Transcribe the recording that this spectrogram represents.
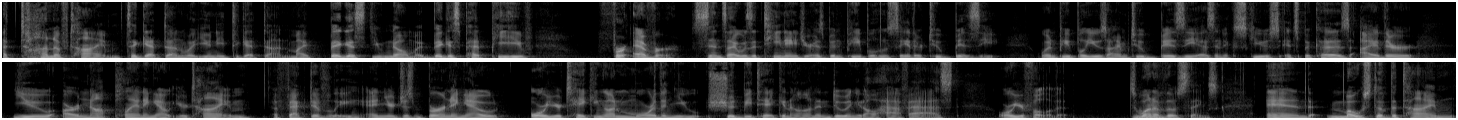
a ton of time to get done what you need to get done. My biggest, you know, my biggest pet peeve forever since I was a teenager has been people who say they're too busy. When people use I'm too busy as an excuse, it's because either you are not planning out your time effectively and you're just burning out or you're taking on more than you should be taking on and doing it all half-assed or you're full of it. It's one of those things. And most of the time,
